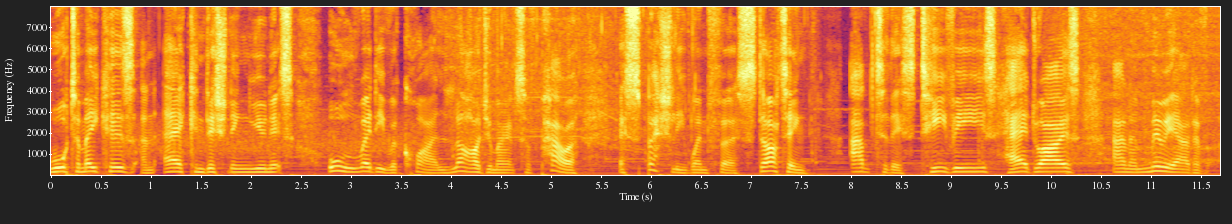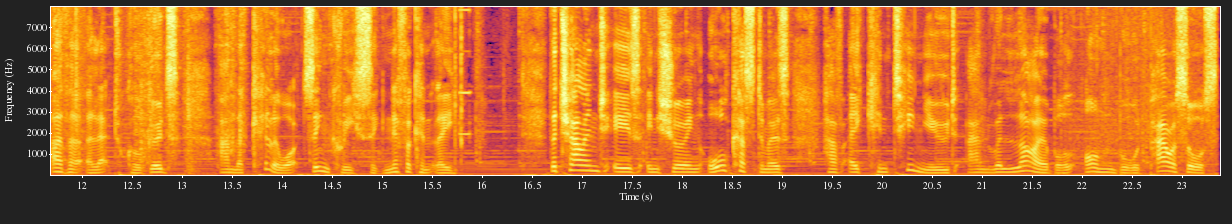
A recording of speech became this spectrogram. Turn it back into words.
Water makers and air conditioning units already require large amounts of power, especially when first starting. Add to this TVs, hairdryers, and a myriad of other electrical goods, and the kilowatts increase significantly. The challenge is ensuring all customers have a continued and reliable onboard power source,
